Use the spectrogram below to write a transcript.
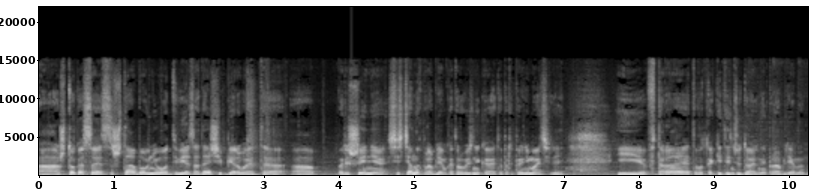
А что касается штаба, у него две задачи задачи. Первое – это а, решение системных проблем, которые возникают у предпринимателей. И вторая – это вот какие-то индивидуальные проблемы.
